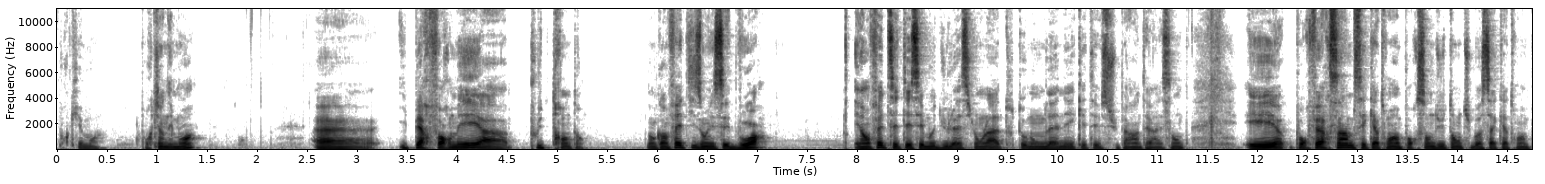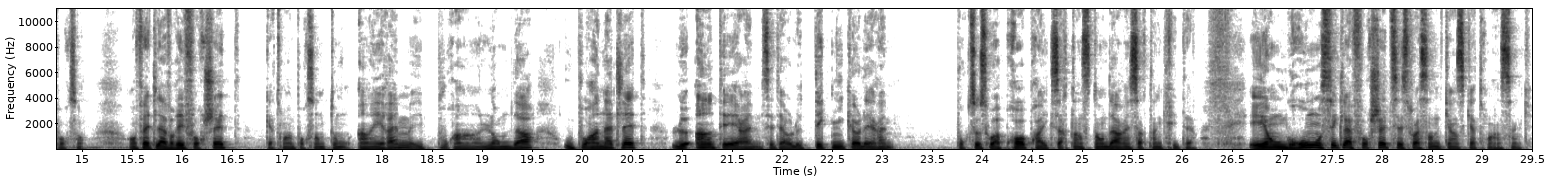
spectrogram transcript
pour qu'il y ait moins. Pour qu'il y en ait moins. Euh, ils performaient à plus de 30 ans. Donc en fait, ils ont essayé de voir. Et en fait, c'était ces modulations-là tout au long de l'année qui étaient super intéressantes. Et pour faire simple, c'est 80% du temps, tu bosses à 80%. En fait, la vraie fourchette, 80% de ton 1 RM, et pour un lambda ou pour un athlète, le 1 TRM, c'est-à-dire le Technical RM, pour que ce soit propre avec certains standards et certains critères. Et en gros, on sait que la fourchette, c'est 75-85.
